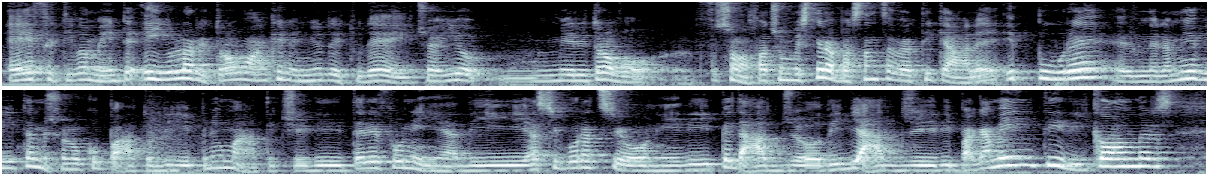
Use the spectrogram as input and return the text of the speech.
è effettivamente, e io la ritrovo anche nel mio day to day, cioè io mi ritrovo insomma faccio un mestiere abbastanza verticale eppure eh, nella mia vita mi sono occupato di pneumatici, di telefonia, di assicurazioni, di pedaggio, di viaggi, di pagamenti, di e-commerce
